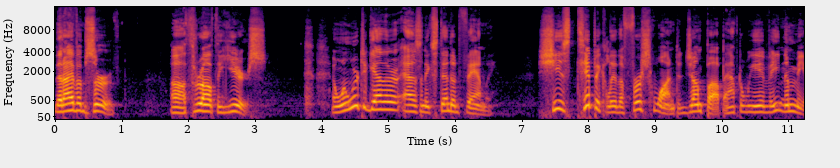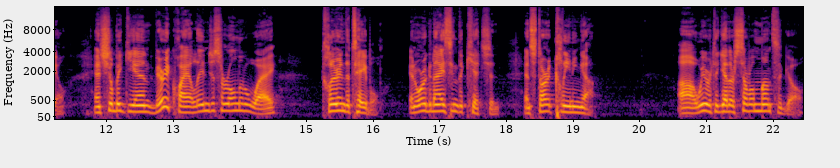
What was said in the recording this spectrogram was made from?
that I've observed uh, throughout the years. And when we're together as an extended family, she's typically the first one to jump up after we have eaten a meal, and she'll begin very quietly, in just her own little way, clearing the table and organizing the kitchen and start cleaning up. Uh, we were together several months ago,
